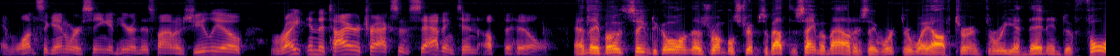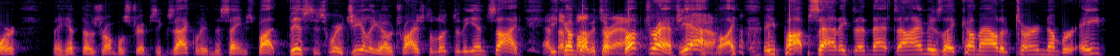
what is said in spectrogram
And once again, we're seeing it here in this final. Giglio right in the tire tracks of Saddington up the hill. And they both seem to go on those rumble strips about the same amount as they work their way off turn three and then into four. They hit those rumble strips exactly in the same spot. This is where Giglio tries to look to the inside. That's he comes up. It's draft. a bump draft. Yeah. Yeah. boy. he pops Saddington that time as they come out of turn number eight.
